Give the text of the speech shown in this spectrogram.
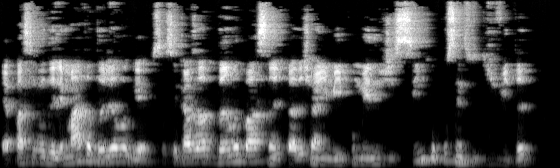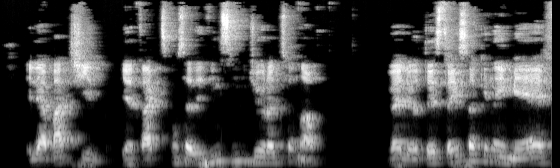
E a passiva dele é matador de aluguel. Se você causar dano bastante para deixar o inimigo com menos de 5% de vida, ele é abatido. E ataques concedem 25 de ouro adicional. Velho, eu testei isso aqui na MF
